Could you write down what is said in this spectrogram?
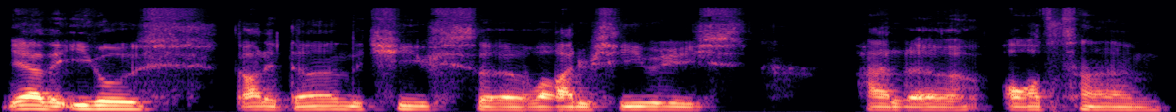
yeah, the Eagles got it done. The Chiefs uh, wide receivers had a all-time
